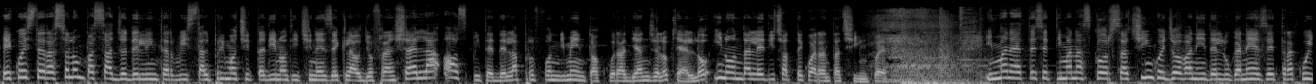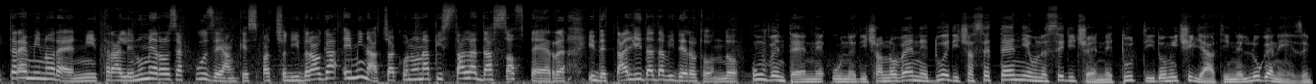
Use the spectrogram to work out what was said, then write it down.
E questo era solo un passaggio dell'intervista al primo cittadino ticinese Claudio Francella, ospite dell'approfondimento a cura di Angelo Chiello, in onda alle 18.45. In manette settimana scorsa cinque giovani del Luganese, tra cui tre minorenni, tra le numerose accuse anche spaccio di droga e minaccia con una pistola da soft air. I dettagli da Davide Rotondo. Un ventenne, un diciannovenne, due diciassettenni e un sedicenne, tutti domiciliati nel Luganese.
